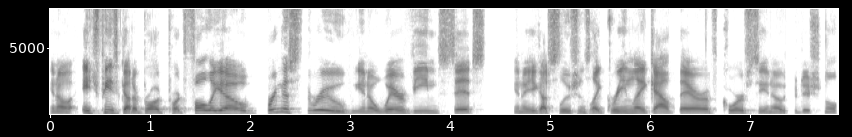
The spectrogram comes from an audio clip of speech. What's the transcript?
you know, HP's got a broad portfolio. Bring us through, you know, where Veeam sits, you know, you got solutions like GreenLake out there, of course, you know, traditional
